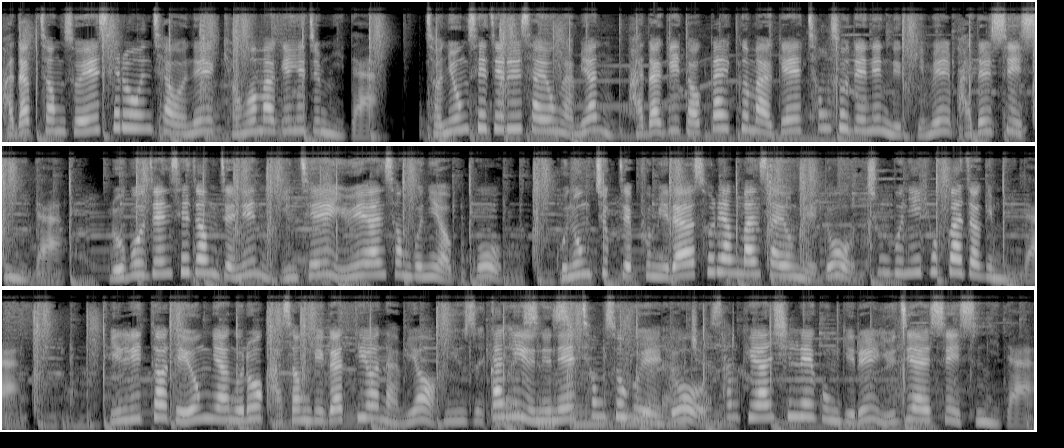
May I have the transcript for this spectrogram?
바닥 청소의 새로운 차원을 경험하게 해줍니다. 전용 세제를 사용하면 바닥이 더 깔끔하게 청소되는 느낌을 받을 수 있습니다. 로보젠 세정제는 인체에 유해한 성분이 없고 고농축 제품이라 소량만 사용해도 충분히 효과적입니다. 1리터 대용량으로 가성비가 뛰어나며 땅이 은은의 청소 후에도 상쾌한 실내 공기를 유지할 수 있습니다.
